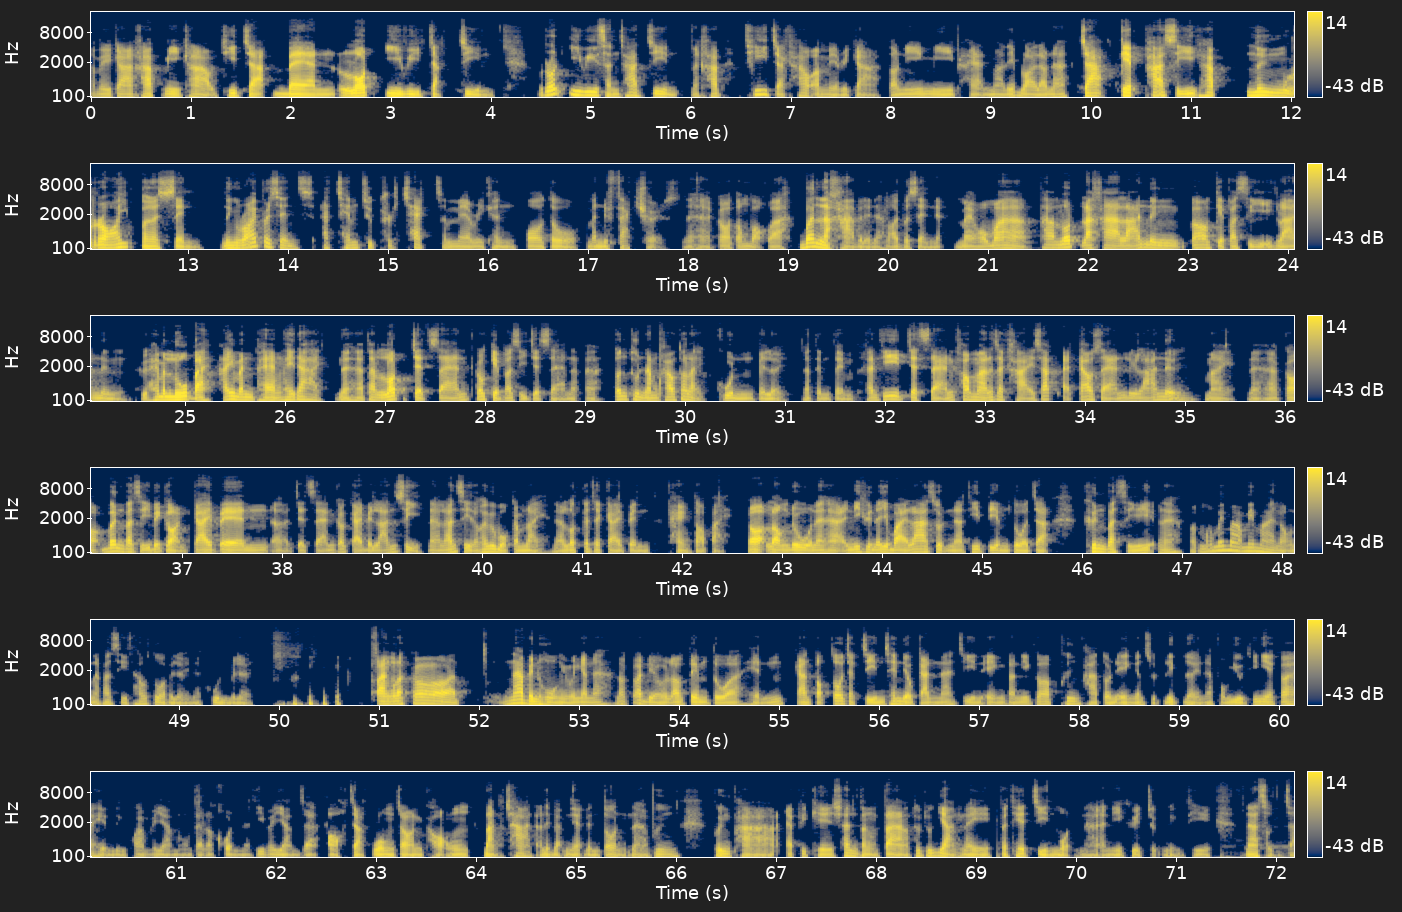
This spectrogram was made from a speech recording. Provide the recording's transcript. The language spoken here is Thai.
อเมริกาครับมีข่าวที่จะแบนรถ EV จากจีน รถ EV สัญชาติจีนนะครับที่จะเข้าอเมริกา ตอนนี้มีแผนมาเรียบร้อยแล้วนะ จะเก็บภาษีครับ 100% 100% attempt to protect American auto manufacturers นะฮะก็ต้องบอกว่าเบิ้ลราคาไปเลยนะ 100%เนี่ยหมายความว่าถ้าลดราคาล้านหนึ่งก็เก็บภาษีอีกล้านหนึ่งคือให้มันรู้ไปให้มันแพงให้ได้นะฮะถ้าลด 7 0 0 0 0 0 ก็เก็บภาษี 7 0 0 0 0 0อะต้นทุนนำเข้าเท่าไหร่คูณไปเลยนะเต็มๆแทนที่ 7 0 0 0 0 0เข้ามาแล้วจะขายสัก 8 9 0 0 0 0 หรือล้านหนึ่งไม่นะฮะก็เบิ้ลภาษีไปก่อนกลายเป็นเอ่อ7 0 0 0 0ก็กลายเป็นล้านสี่นะล้านสี่แล้วค่อยไปบวกกำไรนะรถก็จะกลายเป็นแพงต่อไป ก็ลองดูนะฮะอันนี้คือนโยบายล่าสุดนะที่เตรียมตัวจะขึ้นภาษีนะมันไม่มากไม่มายหรอกนะภาษีเท่าตัวไปเลยนะคูณไปเลย ฟังแล้วก็ น่าเป็นห่วงอยู่เหมือนกันนะ แล้วก็เดี๋ยวเราเต็มตัวเห็นการตอบโต้จากจีนเช่นเดียวกันนะ จีนเองตอนนี้ก็พึ่งพาตนเองกันสุดฤทธิ์เลยนะ ผมอยู่ที่นี่ก็เห็นถึงความพยายามของแต่ละคนนะที่พยายามจะออกจากวงจรของต่างชาติอะไรแบบนี้เป็นต้นนะพึ่งพึ่งพาแอปพลิเคชันต่างๆ ทุกๆ อย่างในประเทศจีนหมดนะอันนี้คือจุดหนึ่งที่น่าสนใจ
